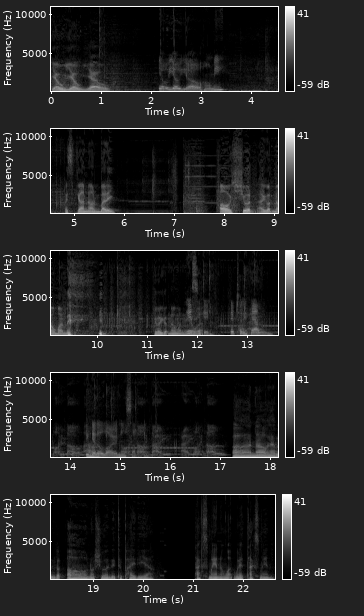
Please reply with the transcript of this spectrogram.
Yo, yo, yo. Yo, yo, yo, homie. What's going on, buddy? Oh, shoot, I got no money. do I got no money? Yes, you do. You have 20,000. Righto. You get a loan or something. Okay. Hey, righto. Ah, no, I haven't got. Oh, not sure. I need to pay the uh, tax man or what? Where tax man?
